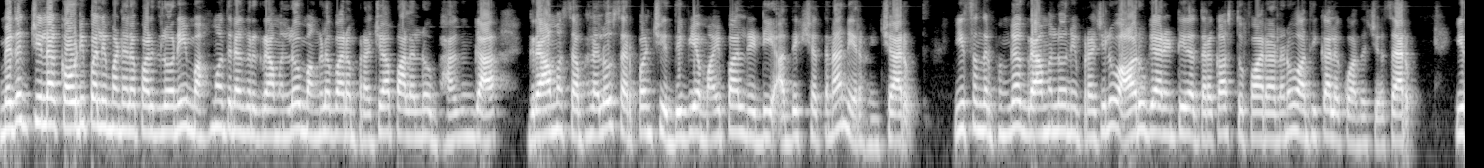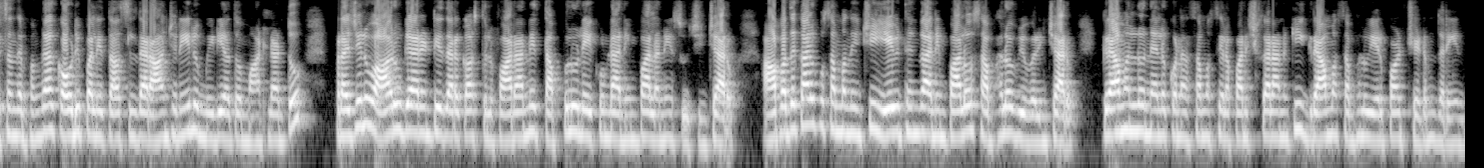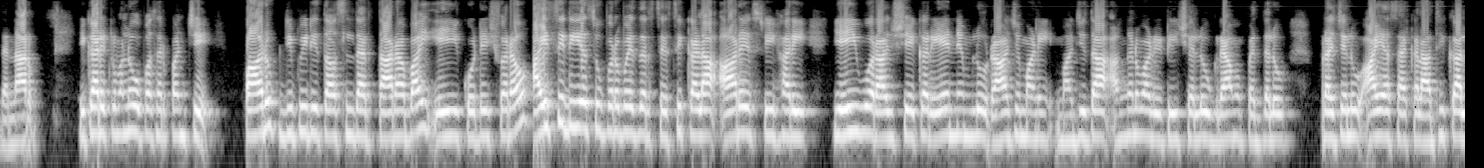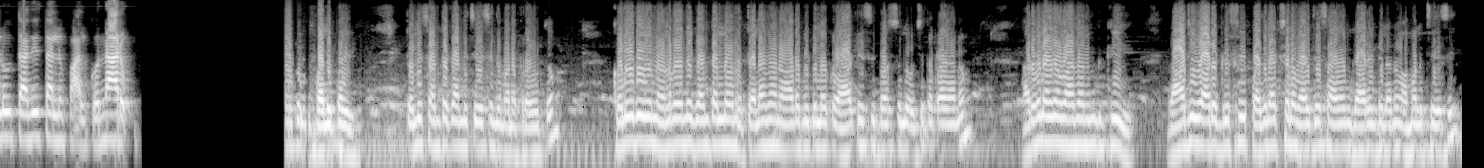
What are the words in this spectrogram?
మెదక్ జిల్లా కౌడిపల్లి మండల పరిధిలోని మహమ్మద్ నగర్ గ్రామంలో మంగళవారం ప్రజాపాలనలో భాగంగా గ్రామ సభలలో సర్పంచ్ దివ్య మైపాల్ రెడ్డి అధ్యక్షతన నిర్వహించారు. ఈ సందర్భంగా గ్రామంలోని ప్రజలు ఆరు గ్యారంటీల దరఖాస్తు ఫారాలను అధికారులకు అందజేశారు. ఈ సందర్భంగా కౌడిపల్లి తహసీల్దార్ ఆంజనేయులు మీడియాతో మాట్లాడుతూ ప్రజలు ఆరు గ్యారంటీ దరఖాస్తుల ఫారాన్ని తప్పులు లేకుండా నింపాలని సూచించారు. ఆ పథకాలకు సంబంధించి ఏ విధంగా నింపాలో సభలో వివరించారు. గ్రామంలో నెలకొన్న సమస్యల పరిష్కారానికి గ్రామ సభలు ఏర్పాటు చేయడం జరిగిందన్నారు. ఈ కార్యక్రమంలో ఉప Farooq deputy tahsildar Tarabai AE Koteswararao ICDS supervisor Sasikala RA Srihari AEO Rajasekhar ఏఎన్ఎంలు రాజమణి మజిదా అంగన్వాడీ టీచర్లు గ్రామ పెద్దలు ప్రజలు ఆయా శాఖల అధికారులు తదితరులు పాల్గొన్నారు. బలిపై తొలి సంతకాన్ని చేసింది మన ప్రభుత్వం. కొలువుదీరు నలభై ఐదు గంటల్లోనే తెలంగాణ ఆడబిడ్డలకు ఆర్టీసీ బస్సులో ఉచిత ప్రయాణం. అర్హులైన వారికి రాజీవ్ ఆరోగ్యశ్రీ పది లక్షల వైద్య సాయం గ్యారెంటీలను అమలు చేసి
